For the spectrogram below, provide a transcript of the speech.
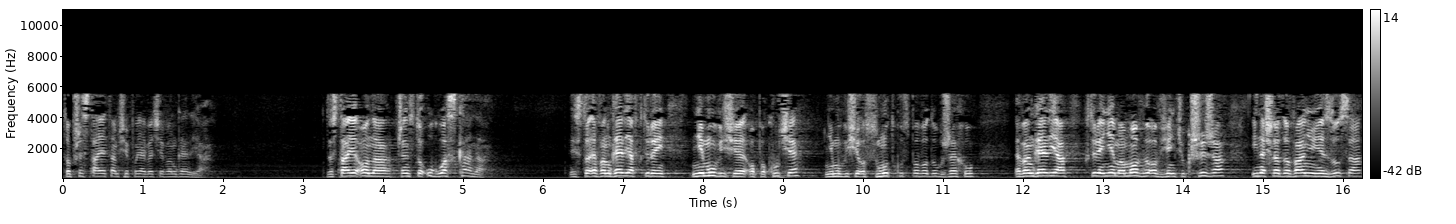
to przestaje tam się pojawiać Ewangelia. Zostaje ona często ugłaskana. Jest to Ewangelia, w której nie mówi się o pokucie, nie mówi się o smutku z powodu grzechu. Ewangelia, w której nie ma mowy o wzięciu krzyża i naśladowaniu Jezusa,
